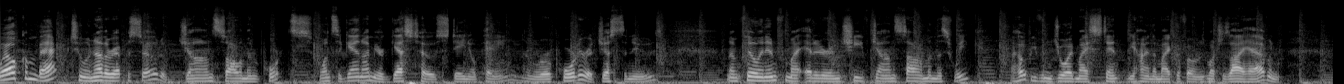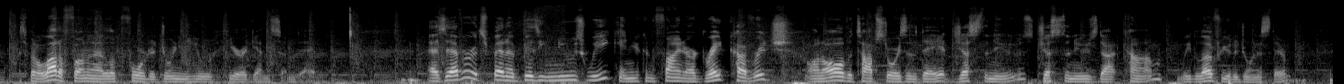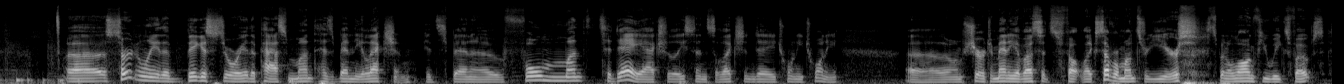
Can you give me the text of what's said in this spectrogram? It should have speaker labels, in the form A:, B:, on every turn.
A: welcome back to another episode of John Solomon Reports. Once again, I'm your guest host, Daniel Payne. I'm a reporter at Just the News, and I'm filling in for my editor in chief, John Solomon, this week. I hope you've enjoyed my stint behind the microphone as much as I have, and it's been a lot of fun, and I look forward to joining you here again someday. As ever, it's been a busy news week, and you can find our great coverage on all the top stories of the day at Just the News, justthenews.com. We'd love for you to join us there. Uh, certainly, the biggest story of the past month has been the election. It's been a full month today, actually, since Election Day 2020. Uh, I'm sure to many of us it's felt like several months or years. It's been a long few weeks, folks.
